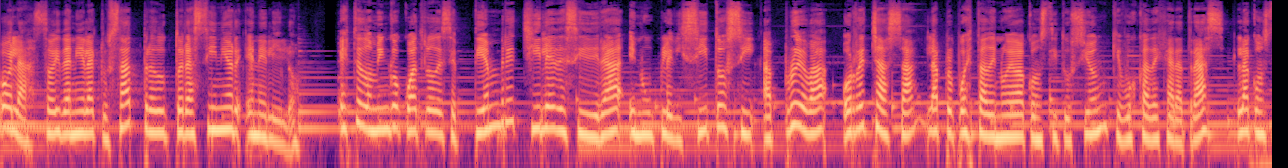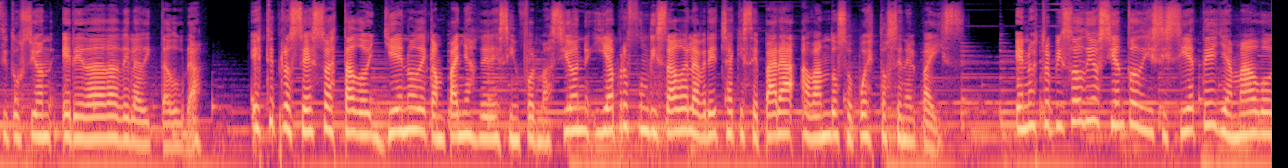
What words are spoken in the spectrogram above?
Hola, soy Daniela Cruzat, productora senior en El Hilo. Este domingo 4 de septiembre, Chile decidirá en un plebiscito si aprueba o rechaza la propuesta de nueva constitución que busca dejar atrás la constitución heredada de la dictadura. Este proceso ha estado lleno de campañas de desinformación y ha profundizado la brecha que separa a bandos opuestos en el país. En nuestro episodio 117 llamado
